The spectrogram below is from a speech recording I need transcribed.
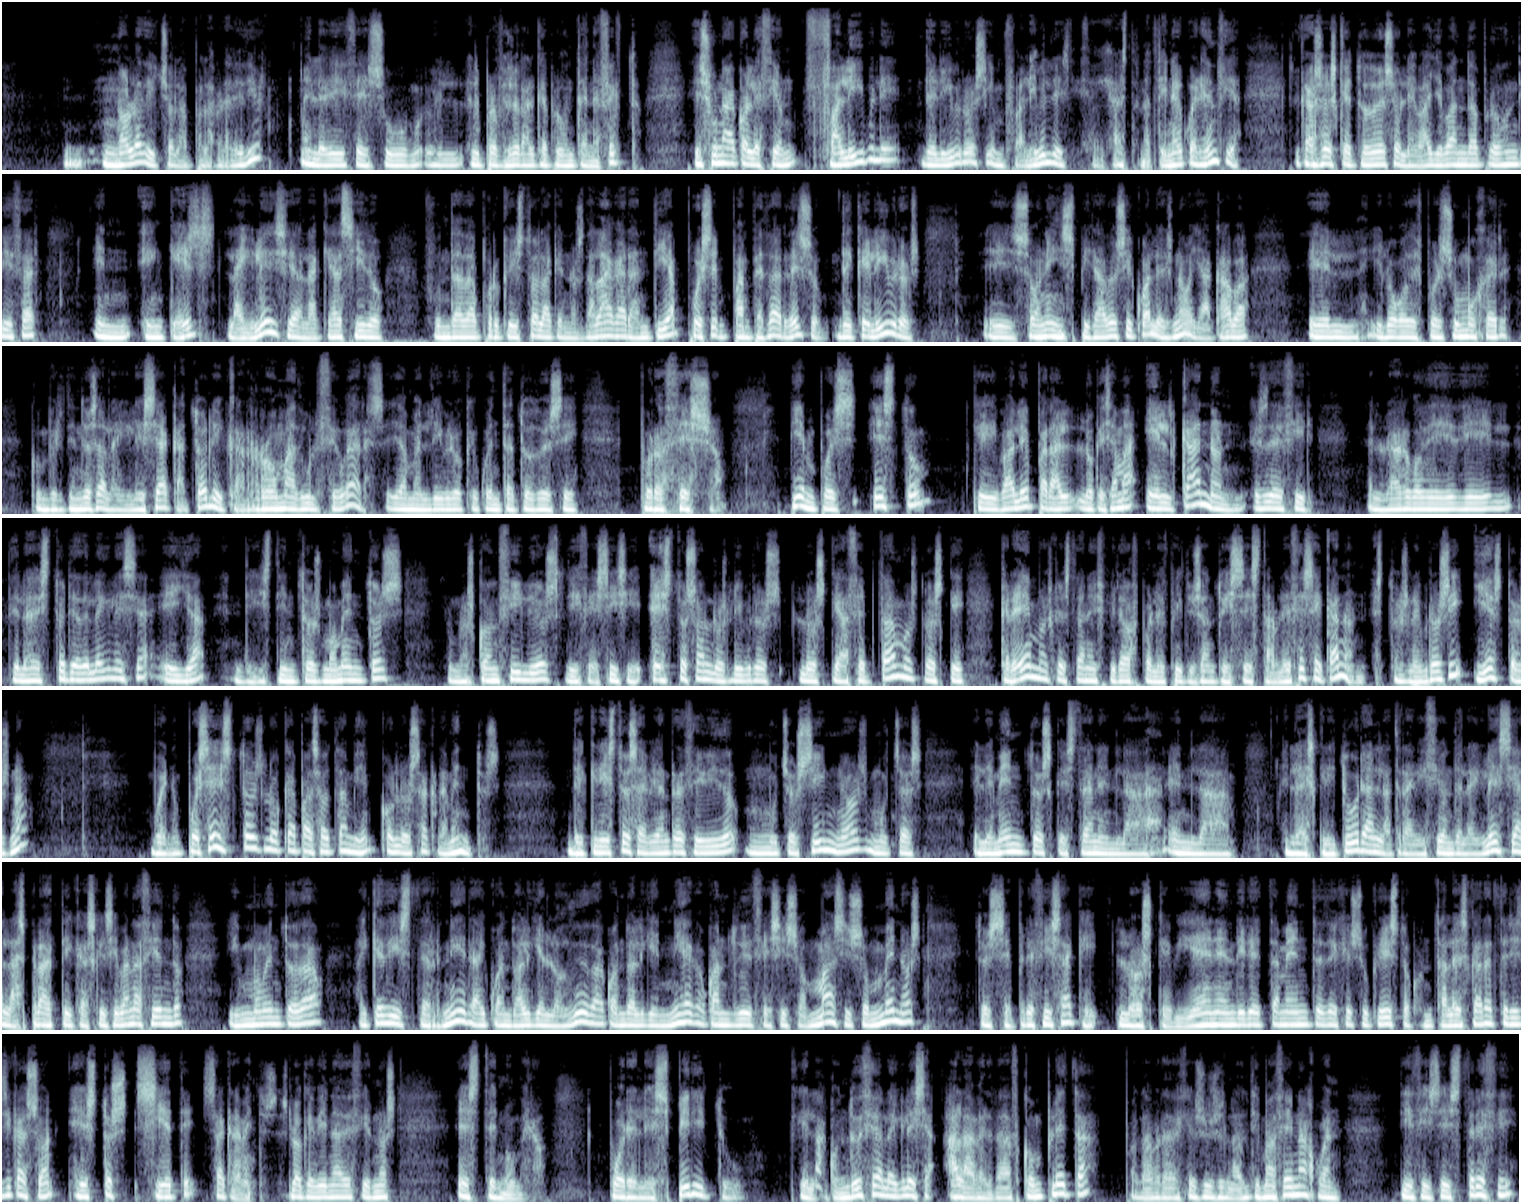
no lo ha dicho la palabra de Dios. Y le dice su, el, profesor al que pregunta, en efecto, es una colección falible de libros infalibles. Dice, ya, esto no tiene coherencia. El caso es que todo eso le va llevando a profundizar en, en que es la Iglesia la que ha sido fundada por Cristo, la que nos da la garantía, pues para empezar de eso, de qué libros eh, son inspirados y cuáles no. Y acaba él y luego después su mujer convirtiéndose a la Iglesia Católica, Roma Dulce Hogar, se llama el libro que cuenta todo ese proceso. Bien, pues esto que vale para lo que se llama el canon, es decir, a lo largo de, de la historia de la Iglesia, ella en distintos momentos en unos concilios, dice, sí, sí, estos son los libros, los que aceptamos, los que creemos que están inspirados por el Espíritu Santo, y se establece ese canon. Estos libros sí y estos no. Bueno, pues esto es lo que ha pasado también con los sacramentos. De Cristo se habían recibido muchos signos, muchos elementos que están en la, en la, en la escritura, en la tradición de la Iglesia, en las prácticas que se iban haciendo, y en un momento dado hay que discernir, hay cuando alguien lo duda, cuando alguien niega, cuando dice si son más, si son menos. Entonces se precisa que los que vienen directamente de Jesucristo con tales características son estos siete sacramentos. Es lo que viene a decirnos este número. Por el Espíritu que la conduce a la Iglesia a la verdad completa, palabra de Jesús en la última cena, Juan 16, 13,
